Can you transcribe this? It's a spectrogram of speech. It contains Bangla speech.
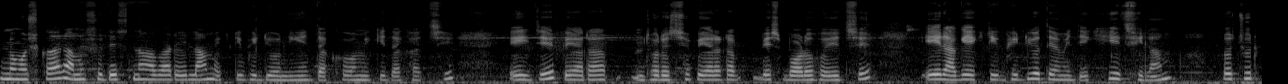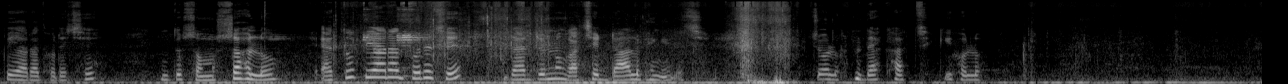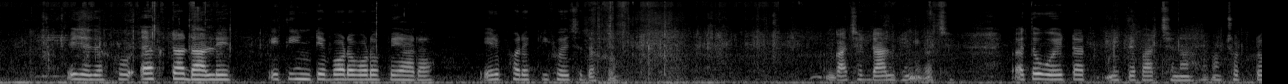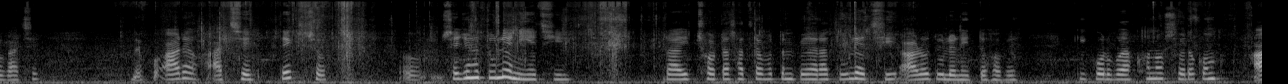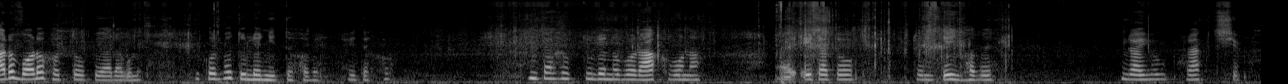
নমস্কার, আমি সুদেশনা আবার এলাম একটি ভিডিও নিয়ে। দেখো আমি কি দেখাচ্ছি। এই যে পেয়ারা ধরেছে, পেয়ারাটা বেশ বড় হয়েছে। এর আগে একটি ভিডিওতে আমি দেখিয়েছিলাম, প্রচুর পেয়ারা ধরেছে। কিন্তু সমস্যা হলো, এত পেয়ারা ধরেছে, যার জন্য গাছের ডাল ভেঙে গেছে। চলো দেখাচ্ছি কি হলো। এই যে দেখো, একটা ডালে এই তিনটে বড় বড় পেয়ারা। এর ফলে কি হয়েছে দেখো। গাছের ডাল ভেঙে গেছে। এত ওয়েটার নিতে পারছে না এখন ছোট্ট গাছে। দেখো, আর আছে, দেখছ? সেই জন্য তুলে নিয়েছি। প্রায় ছটা, সাতটা মতন পেয়ারা তুলেছি, আরও তুলে নিতে হবে। কি করব এখনও সেরকম? আরও বড় হতো পেয়ারাগুলো। কী করব? তুলে নিতে হবে। এই দেখো। যাই হোক, তুলে নেব, রাখব না। এটা তো তুলতেই হবে। যাই হোক রাখছি।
